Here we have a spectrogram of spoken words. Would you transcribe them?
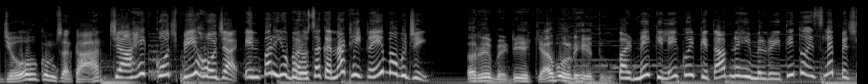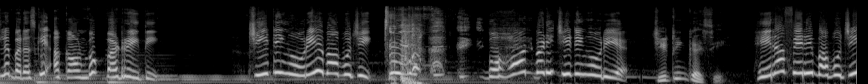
जो हुकुम सरकार। चाहे कुछ भी हो जाए इन पर यूँ भरोसा करना ठीक नहीं बाबूजी। अरे बेटी ये क्या बोल रही है तू? पढ़ने के लिए कोई किताब नहीं मिल रही थी तो इसलिए पिछले बरस की अकाउंट बुक पढ़ रही थी। चीटिंग हो रही है बाबूजी। बहुत बड़ी चीटिंग हो रही है। चीटिंग कैसी? हेरा फेरी बाबूजी।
